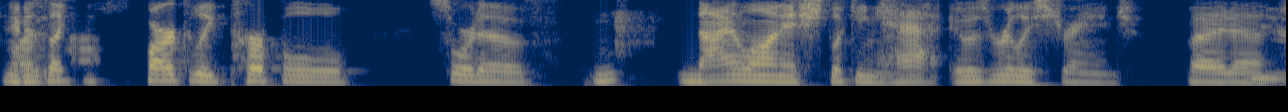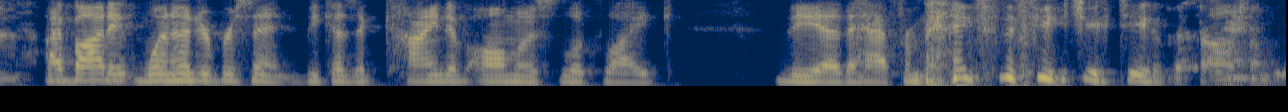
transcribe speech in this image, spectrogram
And it was like a sparkly purple, sort of n- nylonish looking hat. It was really strange. But uh, Yeah. I bought it 100% because it kind of almost looked like the uh, the hat from Back to the Future too. That's awesome.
